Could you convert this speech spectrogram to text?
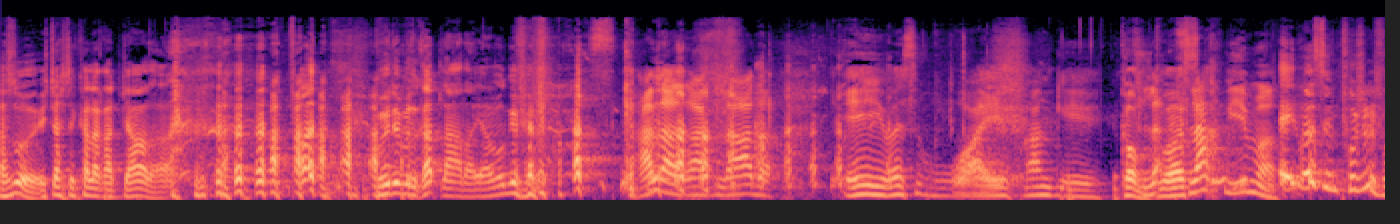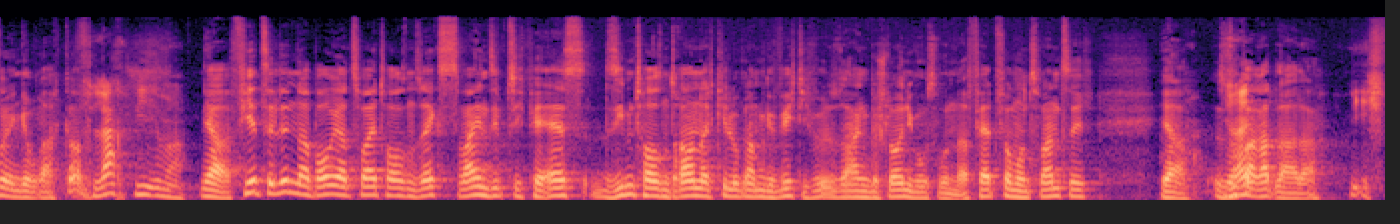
Achso, ich dachte Kalaradjada. Würde mit Radlader, ja, ungefähr passen. Kalaradlader. ey, weißt du, boah, ey, Frank, ey. Komm, Fla du hast- flach wie immer. Ey, du hast den Puschel vorhin gebracht, komm. Flach wie immer. Ja, vier Zylinder, Baujahr 2006, 72 PS, 7300 Kilogramm Gewicht. Ich würde sagen, Beschleunigungswunder. Fährt 25. Ja, super Ja. Radlader. Ich,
